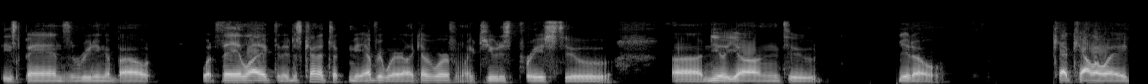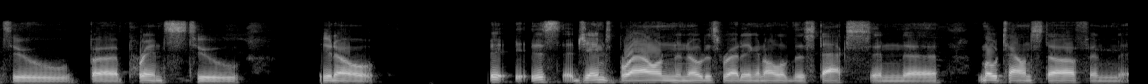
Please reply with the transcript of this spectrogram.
these bands and reading about what they liked and it just kind of took me everywhere, like everywhere from like Judas Priest to uh, Neil Young to you know Cab Calloway to uh, Prince to you know it, it, uh, James Brown and Otis Redding and all of the Stax and uh, Motown stuff, and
